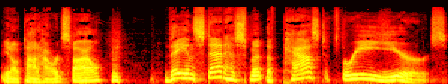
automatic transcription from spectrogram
you know, Todd Howard style, they instead have spent the past three years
